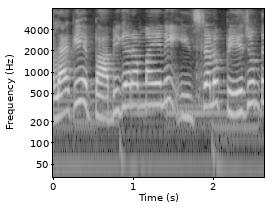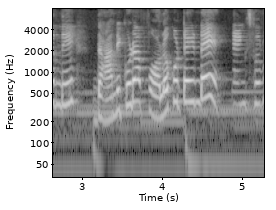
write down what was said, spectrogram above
అలాగే బాబీ గారు అమ్మాయి అని ఇన్స్టాలో పేజ్ ఉంటుంది. దాన్ని కూడా ఫాలో కొట్టేయండి. థ్యాంక్స్ ఫర్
